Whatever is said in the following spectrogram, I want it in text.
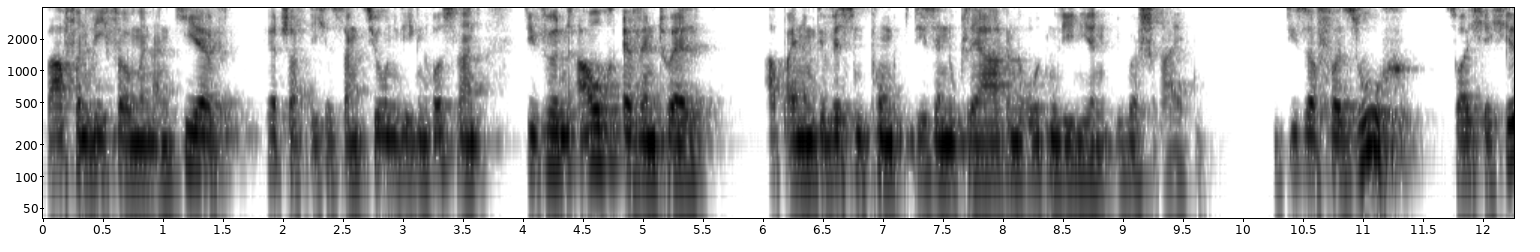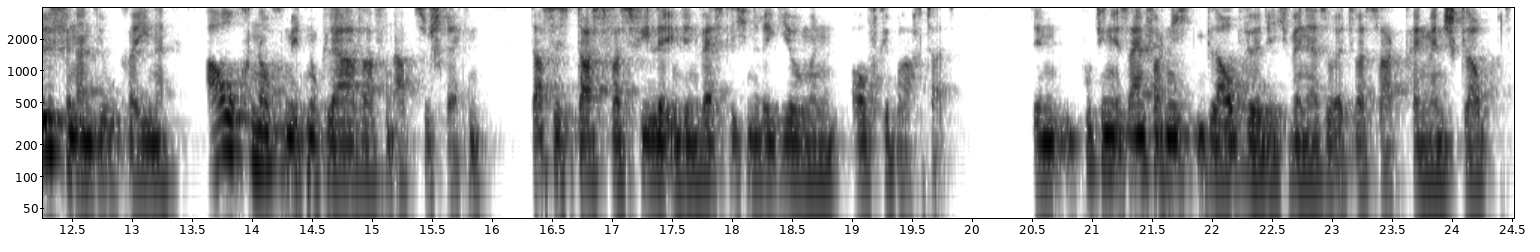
Waffenlieferungen an Kiew, wirtschaftliche Sanktionen gegen Russland, die würden auch eventuell ab einem gewissen Punkt diese nuklearen roten Linien überschreiten. Und dieser Versuch, solche Hilfen an die Ukraine auch noch mit Nuklearwaffen abzuschrecken, das ist das, was viele in den westlichen Regierungen aufgebracht hat. Denn Putin ist einfach nicht glaubwürdig, wenn er so etwas sagt. Kein Mensch glaubt,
